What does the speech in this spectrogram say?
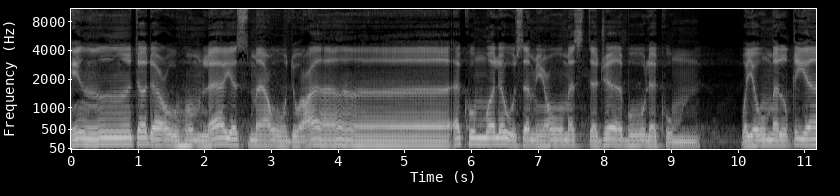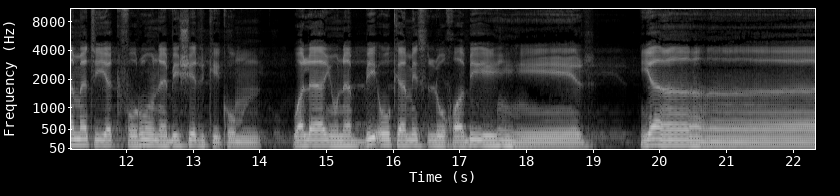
إن تدعوهم لا يسمعوا دعاءكم ولو سمعوا ما استجابوا لكم ويوم القيامة يكفرون بشرككم ولا ينبئك مثل خبير. يا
